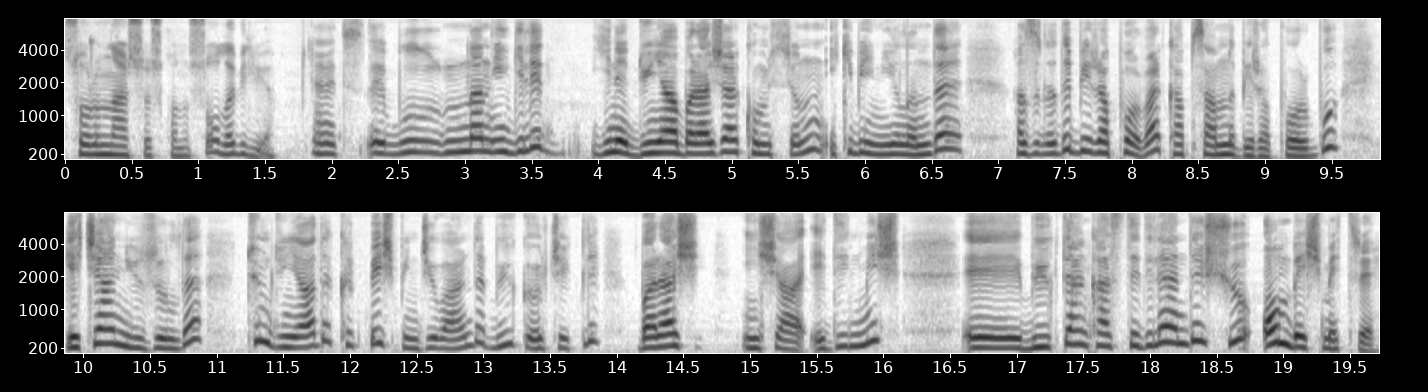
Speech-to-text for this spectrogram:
sorunlar söz konusu olabiliyor. Evet, e, bundan ilgili yine Dünya Barajlar Komisyonu'nun 2000 yılında hazırladığı bir rapor var. Kapsamlı bir rapor bu. Geçen yüzyılda tüm dünyada 45 bin civarında büyük ölçekli baraj inşa edilmiş. E, büyükten kastedilen de şu 15 metre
